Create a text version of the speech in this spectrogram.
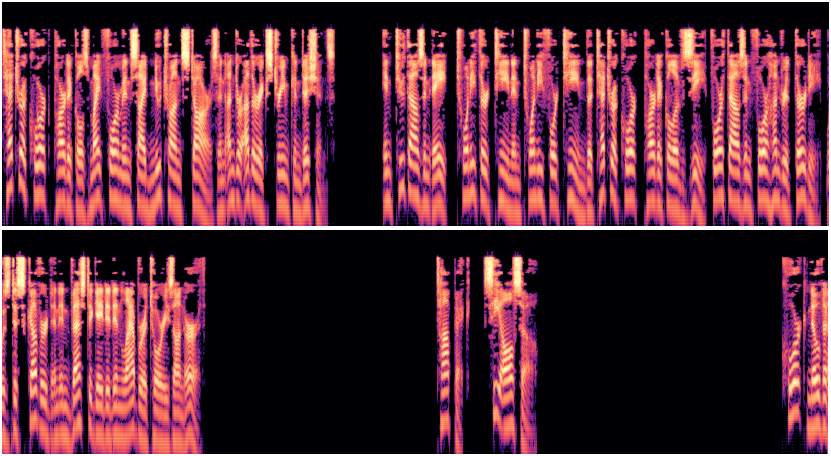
Tetra-quark particles might form inside neutron stars and under other extreme conditions. In 2008, 2013 and 2014 the tetra-quark particle of Z 4430, was discovered and investigated in laboratories on Earth. See also Quark nova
